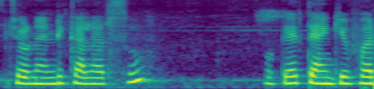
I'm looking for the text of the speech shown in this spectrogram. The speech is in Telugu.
చూడండి colours okay thank you for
